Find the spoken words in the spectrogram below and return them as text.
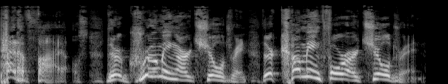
Pedophiles. They're grooming our children. They're coming for our children.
